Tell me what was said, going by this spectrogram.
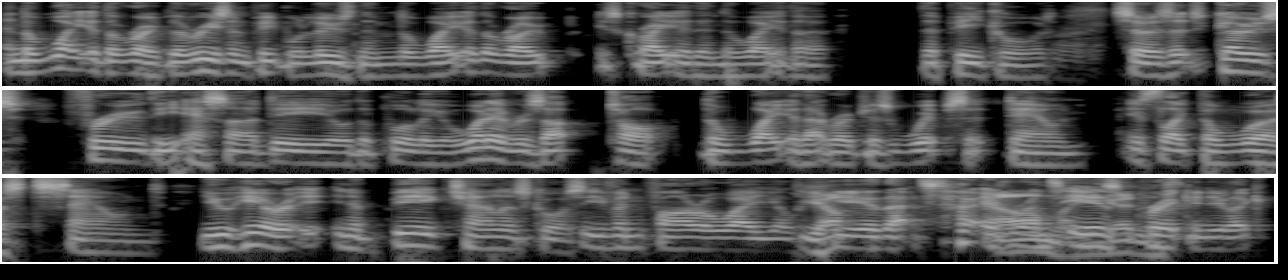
And the weight of the rope, the reason people lose them, the weight of the rope is greater than the weight of the, the P cord. Right. So as it goes through the SRD or the pulley or whatever is up top, the weight of that rope just whips it down. It's like the worst sound. You hear it in a big challenge course, even far away. You'll Yep. hear that everyone's oh my ears goodness. prick, and you're like,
